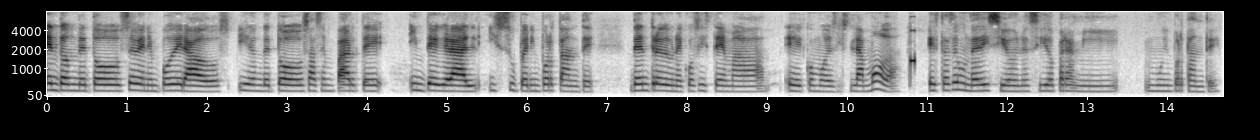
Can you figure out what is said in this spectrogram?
en donde todos se ven empoderados y donde todos hacen parte integral y súper importante dentro de un ecosistema eh, como es la moda. Esta segunda edición ha sido para mí muy importante.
